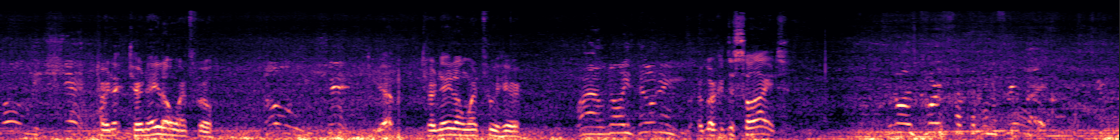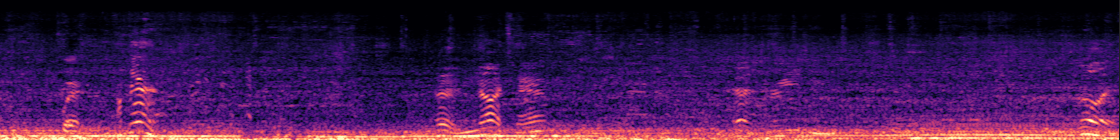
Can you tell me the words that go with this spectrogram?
Holy shit. Torna- tornado went through. Holy shit. Yep. Tornado went through here. Wow, look at all these buildings. Look at the signs. Look at all these cars fucked up on the freeway. Where? Up there. That is nuts, man. That is crazy. Look at all this.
